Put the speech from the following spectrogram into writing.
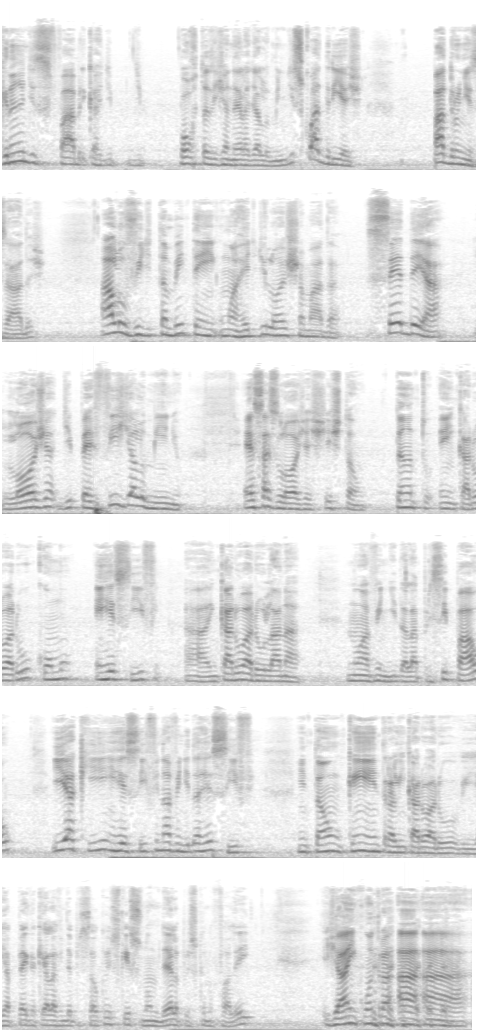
grandes fábricas de, de portas e janelas de alumínio, de esquadrias padronizadas. A Aluvide também tem uma rede de lojas chamada CDA, Loja de Perfis de Alumínio. Essas lojas estão tanto em Caruaru como em Recife. Em Caruaru, lá na numa avenida lá principal, e aqui em Recife, na Avenida Recife. Então, quem entra ali em Caruaru e já pega aquela avenida principal, que eu esqueço o nome dela, por isso que eu não falei, já encontra a, a,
